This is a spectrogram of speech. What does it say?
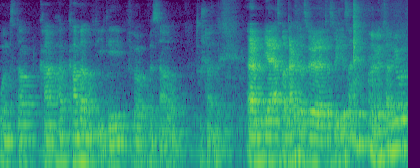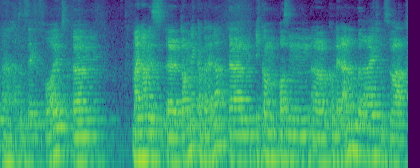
und da kam, kam dann auch die Idee für Restado zustande. Ähm, ja, erstmal danke, dass wir, dass wir hier sein dürfen im Interview. Äh, hat uns sehr gefreut. Ähm, mein Name ist äh, Dominik Campanella. Ähm, ich komme aus einem äh, komplett anderen Bereich und zwar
